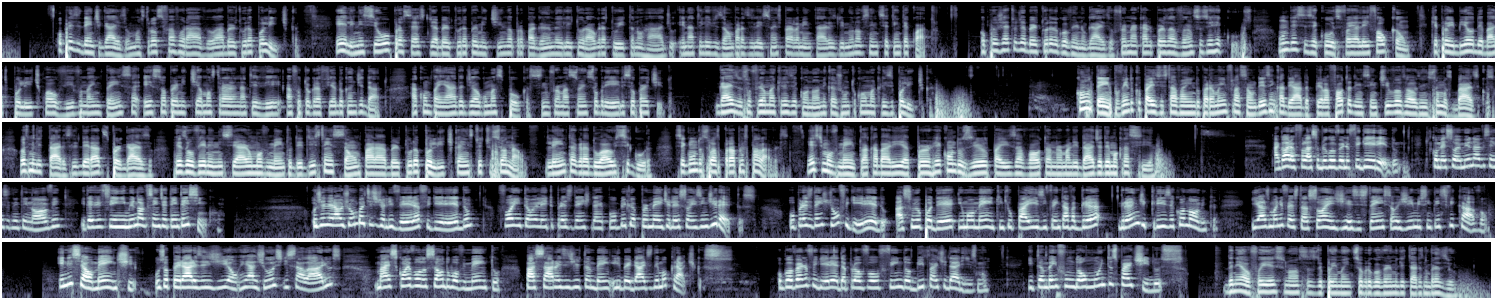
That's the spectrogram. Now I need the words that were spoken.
O presidente Geisel mostrou-se favorável à abertura política. Ele iniciou o processo de abertura permitindo a propaganda eleitoral gratuita no rádio e na televisão para as eleições parlamentares de 1974. O projeto de abertura do governo Geisel foi marcado por avanços e recuos. Um desses recursos foi a Lei Falcão, que proibia o debate político ao vivo na imprensa e só permitia mostrar na TV a fotografia do candidato, acompanhada de algumas poucas informações sobre ele e seu partido. Geisel sofreu uma crise econômica junto com uma crise política. Com o tempo, vendo que o país estava indo para uma inflação desencadeada pela falta de incentivos aos insumos básicos, os militares, liderados por Geisel, resolveram iniciar um movimento de distensão para a abertura política institucional, lenta, gradual e segura, segundo suas próprias palavras. Este movimento acabaria por reconduzir o país à volta à normalidade e à democracia. Agora vou falar sobre o governo Figueiredo, começou em 1979 e teve fim em 1985. O general João Batista de Oliveira Figueiredo foi então eleito presidente da República por meio de eleições indiretas. O presidente João Figueiredo assumiu o poder em um momento em que o país enfrentava gra grande crise econômica e as manifestações de resistência ao regime se intensificavam. Inicialmente, os operários exigiam reajuste de salários, mas com a evolução do movimento, passaram a exigir também liberdades democráticas. O governo Figueiredo aprovou o fim do bipartidarismo e também fundou muitos partidos. Daniel, foi esse nossos depoimentos sobre o governo militar no Brasil.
